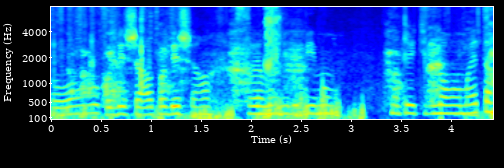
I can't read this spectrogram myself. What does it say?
О, побежал, побежал к своему нелюбимому. Смотрите, в новом этом.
